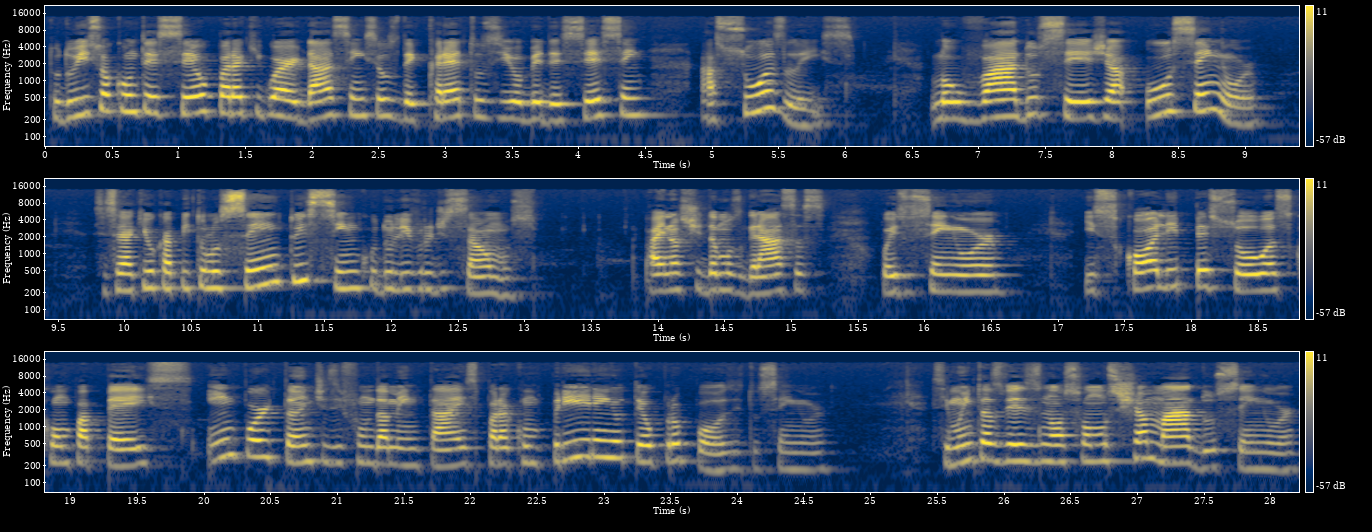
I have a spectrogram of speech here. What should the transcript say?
Tudo isso aconteceu para que guardassem seus decretos e obedecessem às suas leis. Louvado seja o Senhor. Esse é aqui o capítulo 105 do livro de Salmos. Pai, nós te damos graças, pois o Senhor escolhe pessoas com papéis importantes e fundamentais para cumprirem o teu propósito, Senhor. Se muitas vezes nós fomos chamados, Senhor,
